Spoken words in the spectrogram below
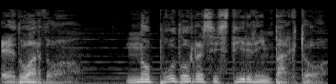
Eduardo no pudo resistir el impacto.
